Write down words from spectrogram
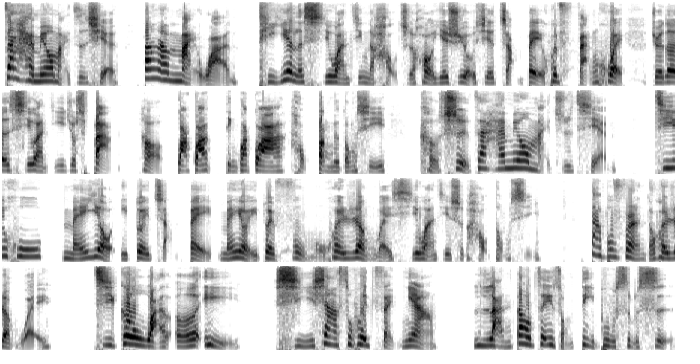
在还没有买之前，当然买完体验了洗碗机的好之后，也许有些长辈会反悔，觉得洗碗机就是棒，好呱呱顶呱呱，好棒的东西。可是，在还没有买之前，几乎没有一对长辈，没有一对父母会认为洗碗机是个好东西。大部分人都会认为几个碗而已，洗一下是会怎样？懒到这一种地步，是不是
